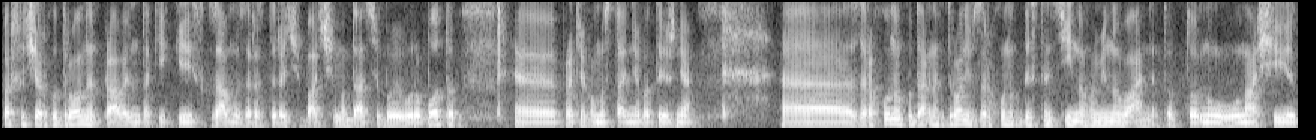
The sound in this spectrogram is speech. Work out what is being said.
першу чергу, дрони, правильно, так як і сказав, ми зараз, до речі, бачимо да, цю бойову роботу е, протягом останнього тижня. Е, За рахунок ударних дронів, за рахунок дистанційного мінування. Тобто, ну, наші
